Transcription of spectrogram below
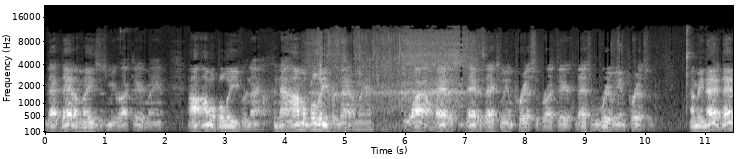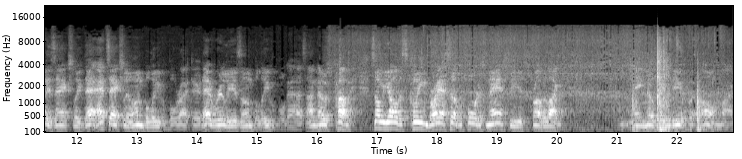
That that amazes me right there, man. I, am a believer now. Now I'm a believer now, man. Wow, that is that is actually impressive right there. That's really impressive. I mean that that is actually that that's actually unbelievable right there. That really is unbelievable, guys. I know it's probably some of y'all that's clean brass up before this nasty is probably like ain't no big deal, but oh my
